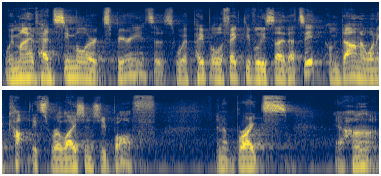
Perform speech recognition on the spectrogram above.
We may have had similar experiences where people effectively say, That's it, I'm done, I want to cut this relationship off. And it breaks our heart.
